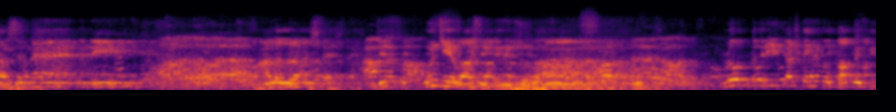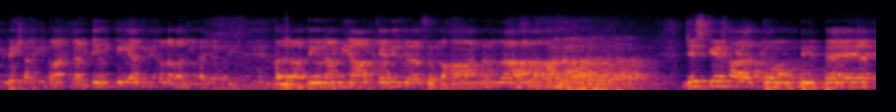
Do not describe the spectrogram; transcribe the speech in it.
हसनैन ने। सुभान अल्लाह जिस ऊँची आवाज़ से सुभान लोग तकरीर करते हैं वो बाबे पीपे शाह की बात करते हैं कई आदमी कलाबाजी का करते हैं। हज़रत इलामी आप कह दें जरा सुभान अल्लाह जिसके हाथों पे बैत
